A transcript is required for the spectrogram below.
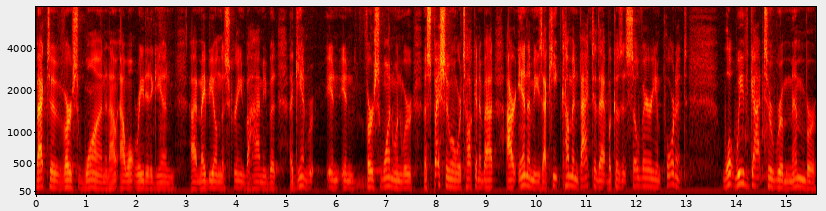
back to verse one, and I, I won't read it again. Uh, it may be on the screen behind me, but again, in in verse one, when we're especially when we're talking about our enemies, I keep coming back to that because it's so very important what we've got to remember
